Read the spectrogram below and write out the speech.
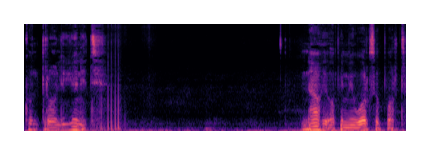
Control unit. Now he opened me work support.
